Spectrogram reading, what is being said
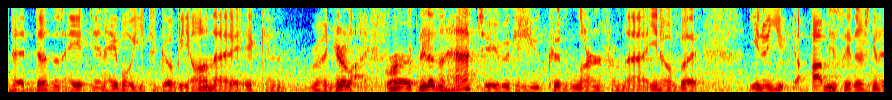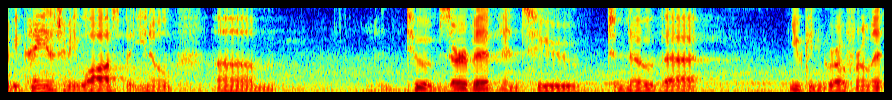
that doesn't a- enable you to go beyond that it, it can ruin your life Right. and it doesn't have to because you could learn from that you know but you know you obviously there's going to be pain there's going to be loss but you know um, to observe it and to to know that you can grow from it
